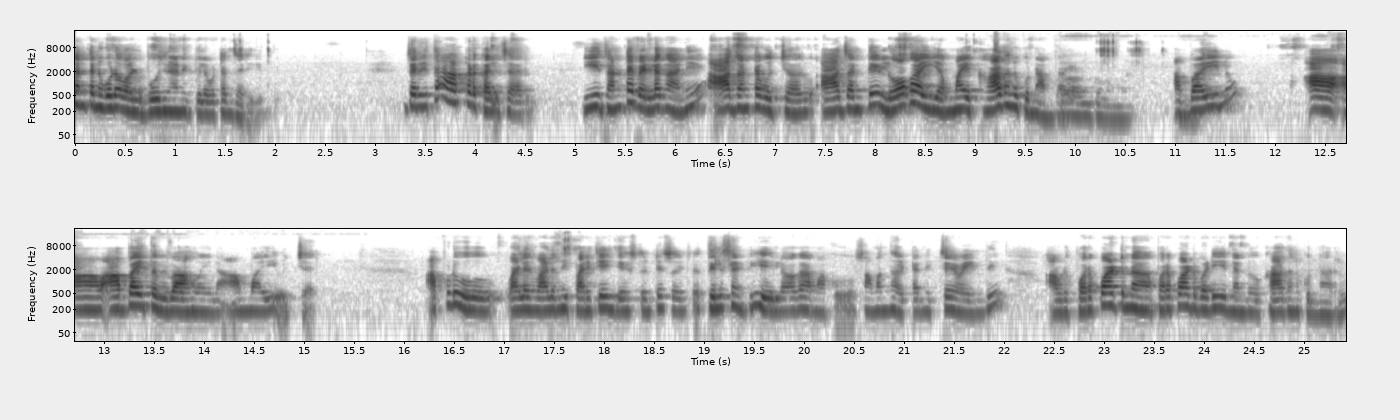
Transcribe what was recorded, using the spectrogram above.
జంటను కూడా వాళ్ళు భోజనానికి పిలవటం జరిగింది. జరిగితే అక్కడ కలిశారు. ఈ జంట వెళ్ళగానే ఆ జంట వచ్చారు. ఆ జంటే లోగా ఈ అమ్మాయి కాదనుకున్న అబ్బాయి. అబ్బాయిను ఆ అబ్బాయితో వివాహమైన అమ్మాయి వచ్చారు. అప్పుడు వాళ్ళని వాళ్ళని పరిచయం చేస్తుంటే సో తెలుసండి ఈలోగా మాకు సంబంధం ఇట్లా నిశ్చయమైంది. ఆవిడ పొరపాటున పొరపాటు పడి నన్ను కాదనుకున్నారు.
